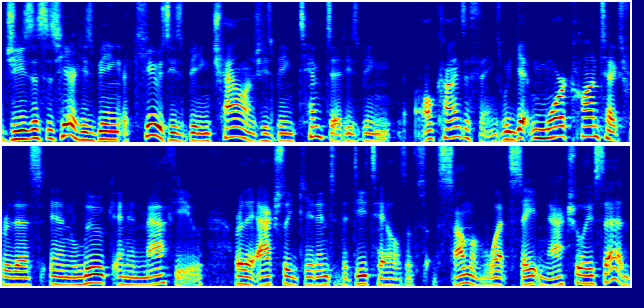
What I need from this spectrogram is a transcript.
Jesus is here. He's being accused. He's being challenged. He's being tempted. He's being all kinds of things. We get more context for this in Luke and in Matthew, where they actually get into the details of, of some of what Satan actually said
